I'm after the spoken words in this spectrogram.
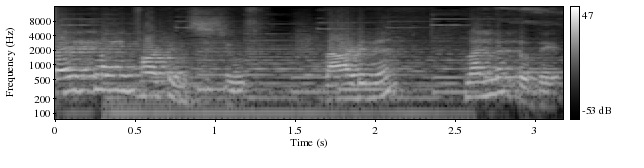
ലൈഫ് ലൈൻ ഹാർട്ട് ഇൻസ്റ്റിറ്റ്യൂട്ട് നാടിന് നല്ല ഹൃദയം.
